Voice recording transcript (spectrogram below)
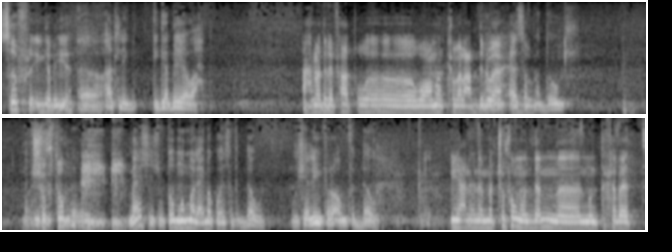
صفر ايجابيات آه هات لي إيجابية واحدة. أحمد رفعت و... وعمر كمال عبد الواحد. للأسف ما ادهمش شفتهم؟ ماشي شفتهم. هم لعيبة كويسة في الدوري وشايلين فرقهم في الدوري. يعني لما تشوفهم قدام المنتخبات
